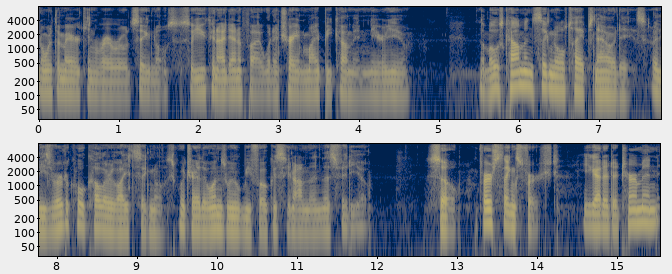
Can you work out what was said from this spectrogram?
North American railroad signals so you can identify when a train might be coming near you. The most common signal types nowadays are these vertical color light signals, which are the ones we will be focusing on in this video. So, first things first, you got to determine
